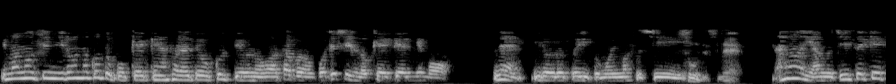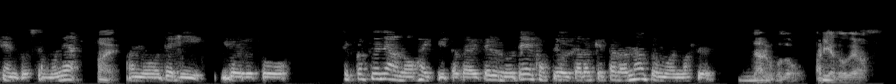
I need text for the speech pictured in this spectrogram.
今のうちにいろんなことをご経験されておくっていうのは、多分ご自身の経験にも、ね、いろいろといいと思いますし、そうですね。はい、あの、人生経験としてもね、はい。あの、ぜひ、いろいろと、せっかくね、あの、入っていただいてるので、活用いただけたらなと思います。なるほど。ありがとうございます。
